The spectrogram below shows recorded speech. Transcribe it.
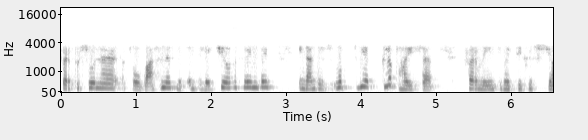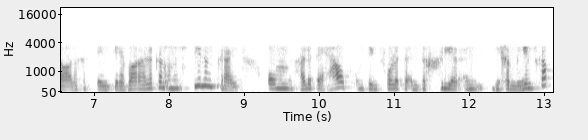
vir persone volwassenes met intellektuele gestremdheid en dan is ook twee klubhuise vir mense met psigososiale gestremdhede waar hulle kan ondersteuning kry om hulle te help om ten volle te integreer in die gemeenskap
